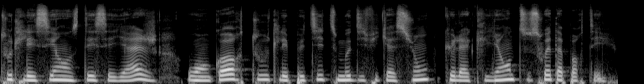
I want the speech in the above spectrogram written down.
toutes les séances d'essayage ou encore toutes les petites modifications que la cliente souhaite apporter.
